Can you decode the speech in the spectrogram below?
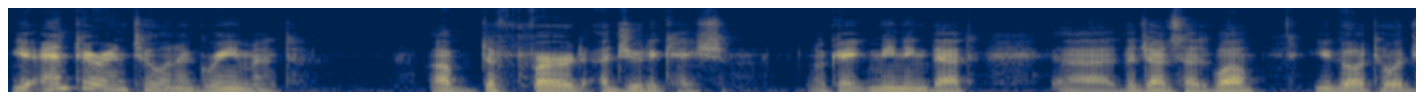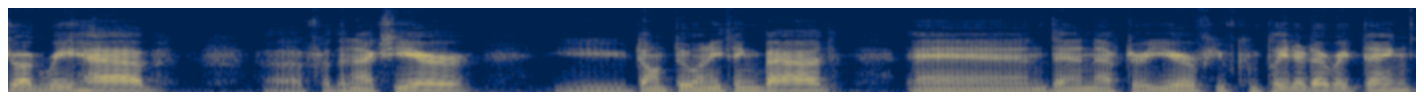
you enter into an agreement of deferred adjudication. Okay, meaning that uh, the judge says, well, you go to a drug rehab uh, for the next year, you don't do anything bad, and then after a year, if you've completed everything,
